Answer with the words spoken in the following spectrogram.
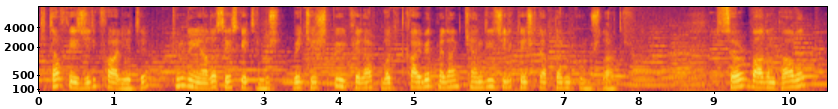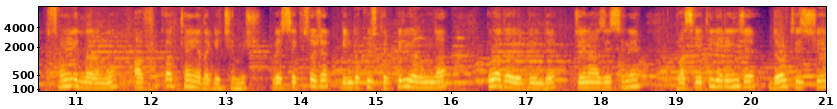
Kitap ve izcilik faaliyeti tüm dünyada ses getirmiş ve çeşitli ülkeler vakit kaybetmeden kendi izcilik teşkilatlarını kurmuşlardır. Sir Baden-Powell son yıllarını Afrika Kenya'da geçirmiş ve 8 Ocak 1941 yolunda burada öldüğünde cenazesini vasiyeti gereğince 4 izci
